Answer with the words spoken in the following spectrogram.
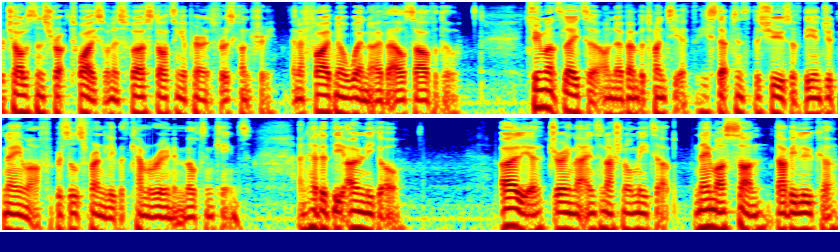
Richarlison struck twice on his first starting appearance for his country, in a 5 0 win over El Salvador. Two months later, on November 20th, he stepped into the shoes of the injured Neymar for Brazil's friendly with Cameroon in Milton Keynes and headed the only goal. Earlier, during that international meetup, Neymar's son, Davi Luca,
